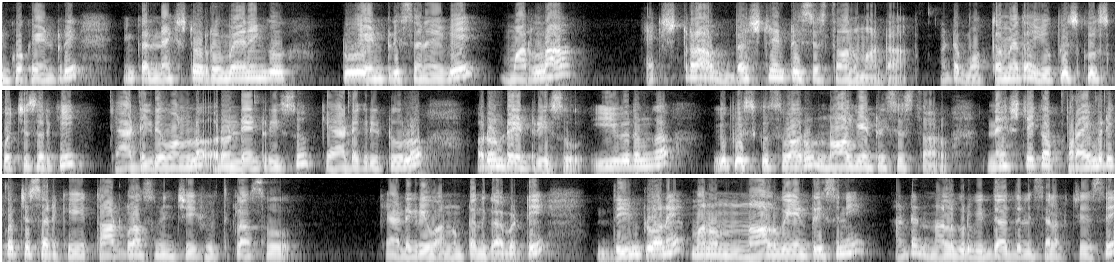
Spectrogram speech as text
ఇంకొక ఎంట్రీ. ఇంకా నెక్స్ట్ రిమైనింగ్ టూ ఎంట్రీస్ అనేవి మరలా ఎక్స్ట్రా బెస్ట్ ఎంట్రీస్ ఇస్తాం అనమాట అంటే మొత్తం మీద యూపీ స్కూల్స్కి వచ్చేసరికి కేటగిరీ వన్లో రెండు ఎంట్రీస్ కేటగిరీ టూలో రెండు ఎంట్రీస్. ఈ విధంగా యూపీ స్కూల్స్ వారు నాలుగు ఎంట్రీస్ ఇస్తారు. నెక్స్ట్ ఇక ప్రైమరీకి వచ్చేసరికి థర్డ్ క్లాస్ నుంచి ఫిఫ్త్ క్లాసు కేటగిరీ వన్ ఉంటుంది కాబట్టి దీంట్లోనే మనం నాలుగు ఎంట్రీస్ని అంటే నలుగురు విద్యార్థుల్ని సెలెక్ట్ చేసి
